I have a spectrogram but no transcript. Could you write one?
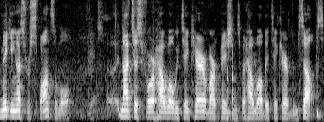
making us responsible, uh, not just for how well we take care of our patients, but how well they take care of themselves.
